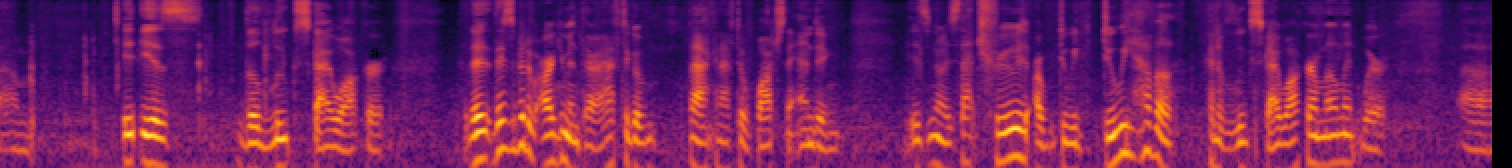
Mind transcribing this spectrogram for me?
Um, it is the Luke Skywalker. There, there's a bit of argument there. I have to go back and I have to watch the ending. Is you know is that true? Are, do we do we have a kind of Luke Skywalker moment where uh,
